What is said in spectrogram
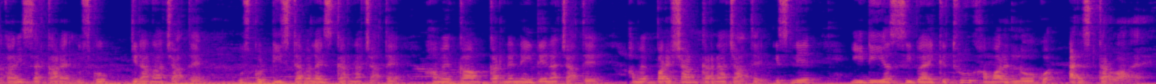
आघाड़ी सरकार है, उसको गिराना चाहते हैं, उसको डिस्टेबलाइज करना चाहते हैं, हमें काम करने नहीं देना चाहते, हमें परेशान करना चाहते इसलिए ईडी या सीबीआई के थ्रू हमारे लोगों को अरेस्ट करवा रहा है।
